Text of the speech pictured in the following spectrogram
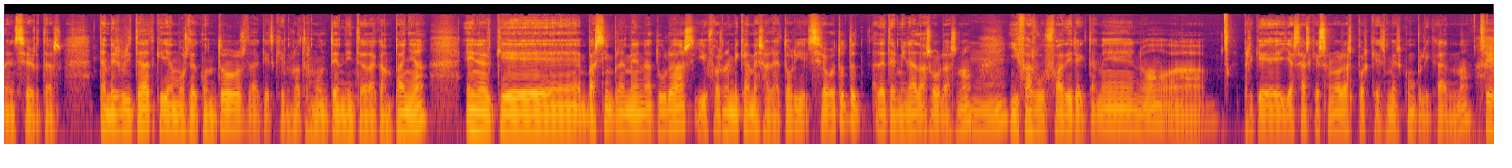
l'encertes. També és veritat que hi ha molts de controls d'aquests que nosaltres muntem dintre de campanya en el que vas simplement atures i fas una mica més aleatori, sobretot a determinades hores, no? Mm -hmm. I fas bufar directament, no? Uh, perquè ja saps que són hores pues, que és més complicat, no? Sí.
